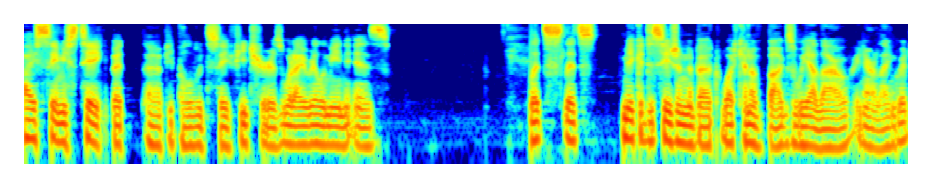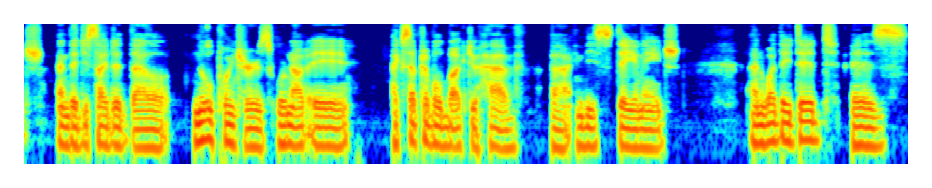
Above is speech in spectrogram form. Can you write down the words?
I say mistake, but uh, people would say features. What I really mean is let's let's make a decision about what kind of bugs we allow in our language, and they decided that null pointers were not a acceptable bug to have uh, in this day and age. And what they did is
